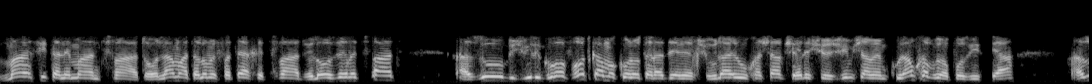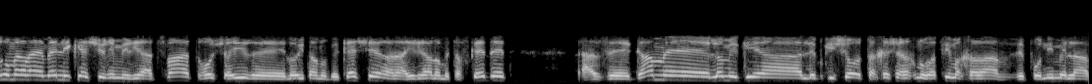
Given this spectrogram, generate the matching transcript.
מה עשית למען צפת, או למה אתה לא מפתח את צפת ולא עוזר לצפת, אז הוא, בשביל לגרוף עוד כמה קולות על הדרך, שאולי הוא חשב שאלה שיושבים שם הם כולם חברי אופוזיציה, אז הוא אומר להם, אין לי קשר עם עיריית צפת, ראש העיר אה, לא איתנו בקשר, העירייה לא מתפקדת, אז אה, גם אה, לא מגיע לפגישות אחרי שאנחנו רצים אחריו ופונים אליו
